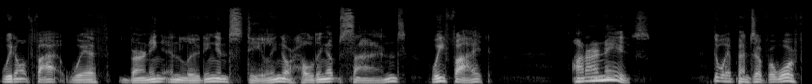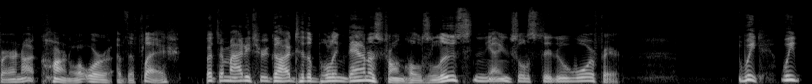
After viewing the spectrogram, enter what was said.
we don't fight with burning and looting and stealing or holding up signs. We fight on our knees. The weapons of our warfare are not carnal or of the flesh, but they're mighty through God to the pulling down of strongholds, loosing the angels to do warfare. We we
